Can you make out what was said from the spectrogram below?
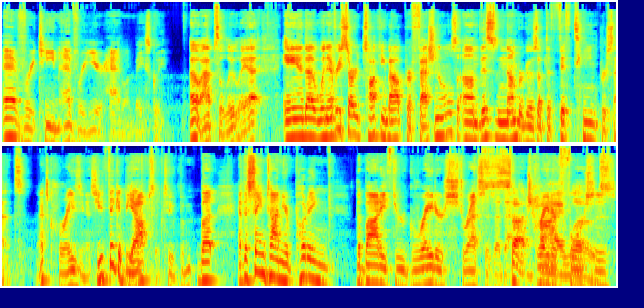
every team every year had one basically. Oh, absolutely. Uh, And uh, whenever you start talking about professionals, um, this number goes up to fifteen percent. That's craziness. You'd think it'd be Yeah. opposite too, but but at the same time, you're putting the body through greater stresses at that Such point, greater high forces. loads.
